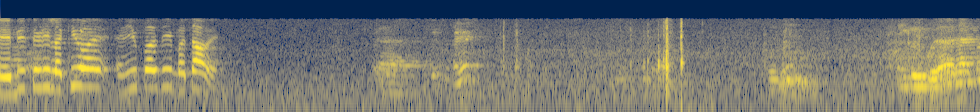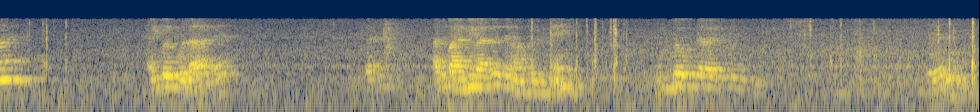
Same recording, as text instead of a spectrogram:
એબીસીડી લખી હોય એની ઉપરથી બતાવે. કોઈ બોલાવે છે? બહારની વાતો છે નહીં ઊંડો ઉતારે છે.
